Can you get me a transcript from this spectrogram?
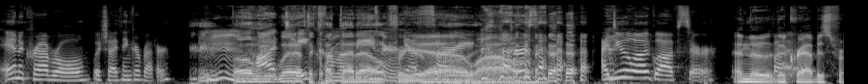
and a crab roll, which I think are better. Mm, Oh, we hot might have to cut that out Mainer. for you. Yeah, Yeah, sorry. wow. I do like lobster. And the, the crab is fr-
